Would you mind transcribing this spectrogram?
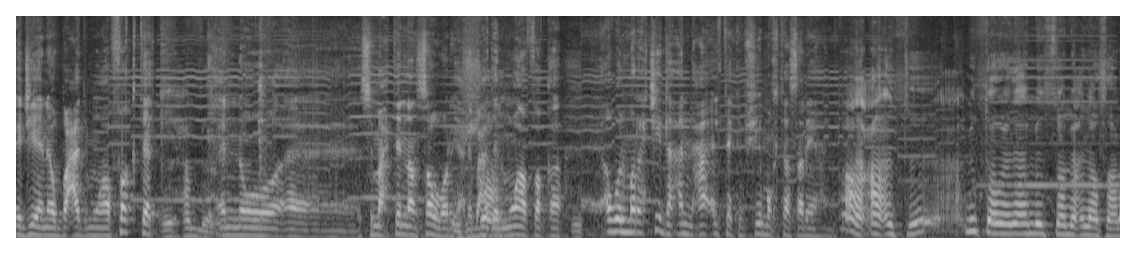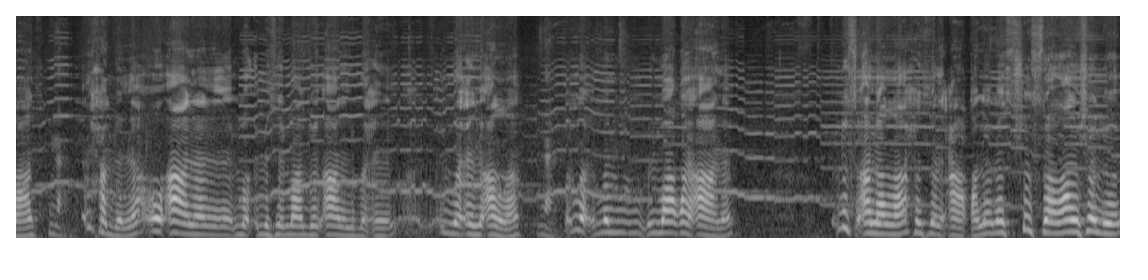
اجينا وبعد موافقتك الحمد لله. إنه آه، سمحت لنا نصور يعني بعد. الموافقة. أول مرة احكي لنا عن عائلتك بشيء مختصر يعني؟ هاي عائلتي متسوينا من سبع نفرات نعم. الحمد لله. وأنا مثل ما نقول أنا المعين المعين الله. نعم. بال- بالواقع أنا نسال الله حسن العاقله بس شو سوى أنا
